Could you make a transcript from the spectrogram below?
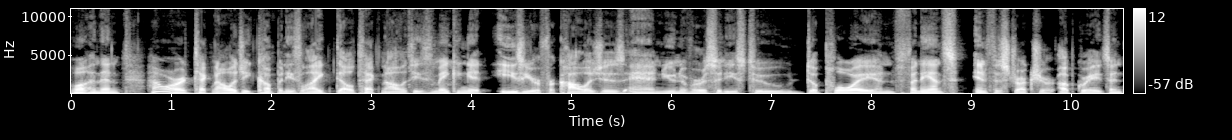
Well, and then how are technology companies like Dell Technologies making it easier for colleges and universities to deploy and finance infrastructure upgrades and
